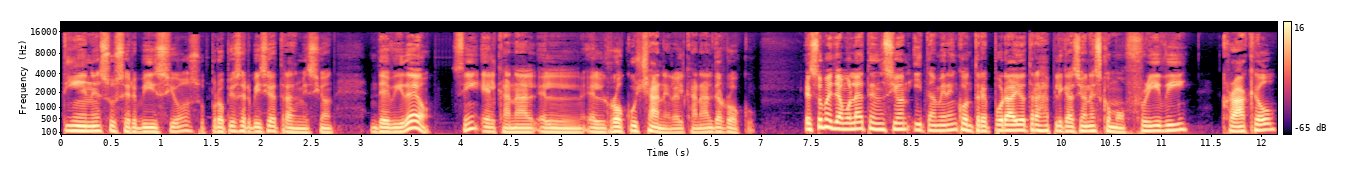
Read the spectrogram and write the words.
tiene su servicio, su propio servicio de transmisión de video, ¿sí? El canal, el, el Roku Channel, el canal de Roku. Esto me llamó la atención y también encontré por ahí otras aplicaciones como Freebie, Crackle,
